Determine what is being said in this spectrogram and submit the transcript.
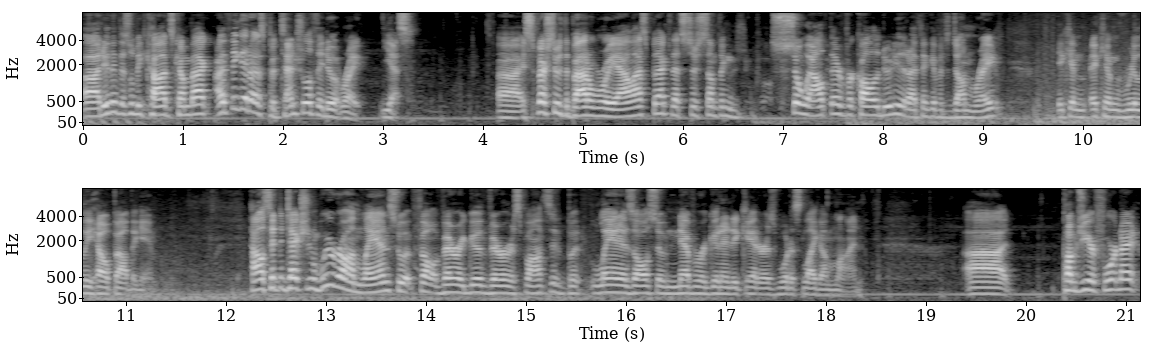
Uh, do you think this will be COD's comeback? I think it has potential if they do it right. Yes. Uh, especially with the Battle Royale aspect. That's just something so out there for Call of Duty that I think if it's done right, it can it can really help out the game. House hit detection, we were on LAN, so it felt very good, very responsive, but LAN is also never a good indicator as what it's like online. Uh, PUBG or Fortnite?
